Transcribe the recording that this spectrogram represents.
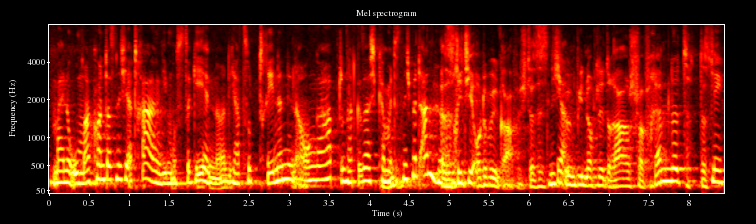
meine Oma konnte das nicht ertragen, die musste gehen. Ne? Die hat so Tränen in den Augen gehabt und hat gesagt, ich kann mir mhm. das nicht mit anhören. Das ist richtig autobiografisch. Das ist nicht ja. irgendwie noch literarisch verfremdet. Das nee,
